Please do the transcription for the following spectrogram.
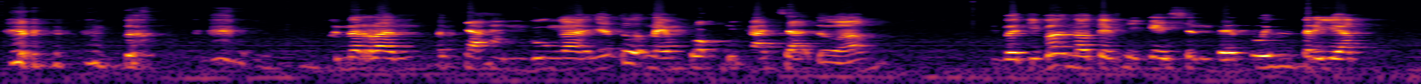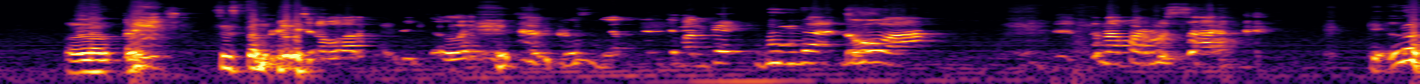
beneran pecahan bunganya tuh nemplok di kaca doang. Tiba-tiba notification Batwing teriak. Alert. Breach. sistem bridge alert, bridge alert. Terus dia cuman kayak bunga doang. Kenapa rusak? Kayak lu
